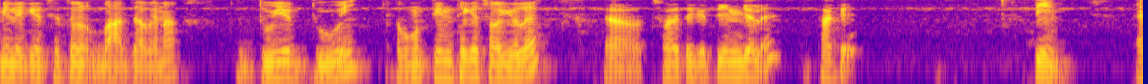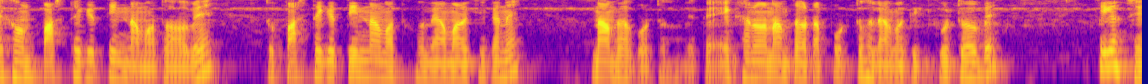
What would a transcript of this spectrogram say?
মিলে গেছে তো বাদ যাবে না। দুইয়ে দুই এবং তিন থেকে ছয় গেলে ছয় থেকে তিন গেলে থাকে তিন। এখন পাঁচ থেকে তিন নামাতে হবে। তো পাঁচ থেকে তিন নামাতে হলে আমার এখানে নামতা পড়তে হবে। তো এখানেও নামতাটা পড়তে হলে আমাকে কী করতে হবে? ঠিক আছে?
